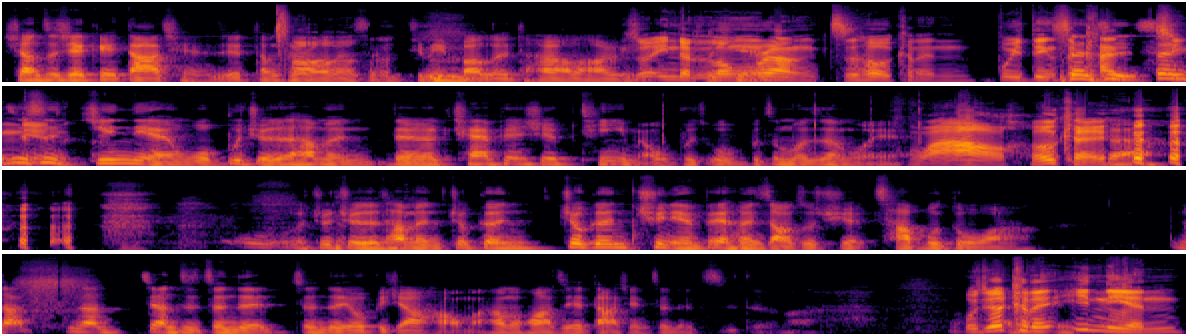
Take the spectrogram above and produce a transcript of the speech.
像这些给大钱这些 Duncan Robinson、Jimmy Butler、Kyle Lowry，你说 in the long run 之后可能不一定是看甚至甚至是今年，我不觉得他们的 championship team，我不我不这么认为。哇哦，OK，我我就觉得他们就跟就跟去年被横扫出去差不多啊。那那这样子真的真的有比较好吗？他们花这些大钱真的值得吗？我觉得可能一年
